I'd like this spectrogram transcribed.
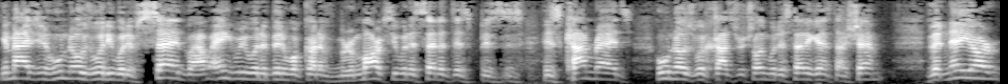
You imagine who knows what he would have said, how angry he would have been, what kind of remarks he would have said at his, his, his comrades. Who knows what Chaz would have said against Hashem? V'neyar,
